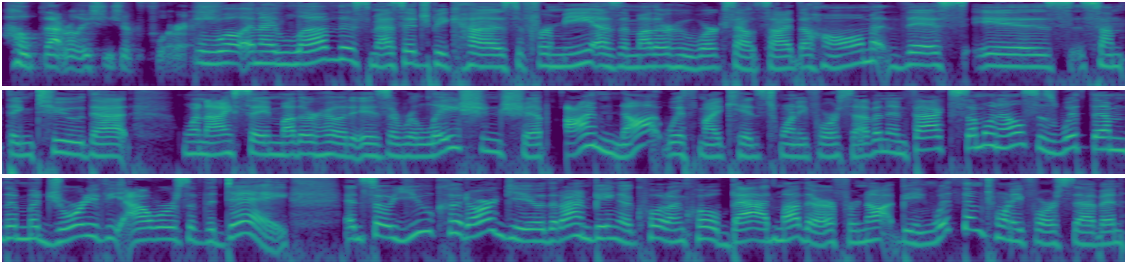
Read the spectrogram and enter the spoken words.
help that relationship flourish. Well, and I love this message because for me, as a mother who works outside the home, this is something too that when I say motherhood is a relationship, I'm not with my kids 24 7. In fact, someone else is with them the majority of the hours of the day. And so you could argue that I'm being a quote unquote bad mother for not being with them 24 7.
